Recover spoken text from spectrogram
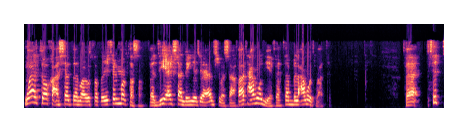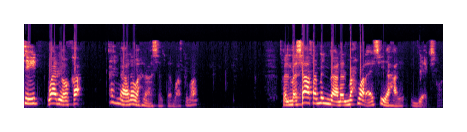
وين توقع ال center مال المستطيل في المنتصف. فال dx اللي هي جاية امشي مسافات عموديه فاهتم بالعمود مالته ف 60 وين يوقع؟ هنا وهنا ال center مالته فالمسافة من هنا للمحور x هي هاي؟ ال dx 1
